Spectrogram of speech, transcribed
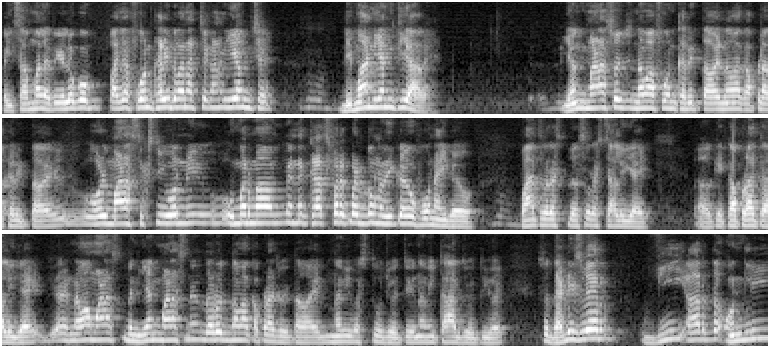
પૈસા મળે તો એ લોકો પાછા ફોન ખરીદવાના જ છે કારણ કે યંગ છે. ડિમાન્ડ યંગથી આવે. યંગ માણસો જ નવા ફોન ખરીદતા હોય નવા કપડાં ખરીદતા હોય. ઓલ્ડ માણસ સિક્સટી વનની ઉંમરમાં એને ખાસ ફરક પડતો નથી કયો ફોન આવી ગયો. પાંચ વર્ષ દસ વર્ષ ચાલી જાય. કે કપડાં ચાલી જાય. જ્યારે નવા માણસ યંગ માણસને દરરોજ નવા કપડાં જોઈતા હોય નવી વસ્તુઓ જોઈતી હોય નવી કાર જોઈતી હોય. So that is where we are the only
